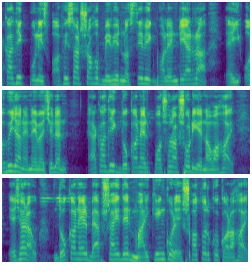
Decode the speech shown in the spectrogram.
একাধিক পুলিশ অফিসার সহ বিভিন্ন সিভিক ভলেন্টিয়াররা এই অভিযানে নেমেছিলেন। একাধিক দোকানের পসরা সরিয়ে নেওয়া হয়। এছাড়াও দোকানের ব্যবসায়ীদের মাইকিং করে সতর্ক করা হয়।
